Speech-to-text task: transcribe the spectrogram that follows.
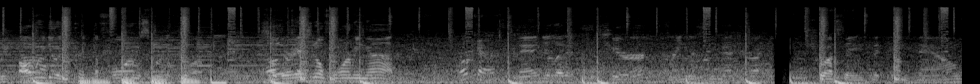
We, all we do is print the forms for the form. So there is no forming up. Okay. Then you let it cure, bring your cement truck. Trussing that comes down.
